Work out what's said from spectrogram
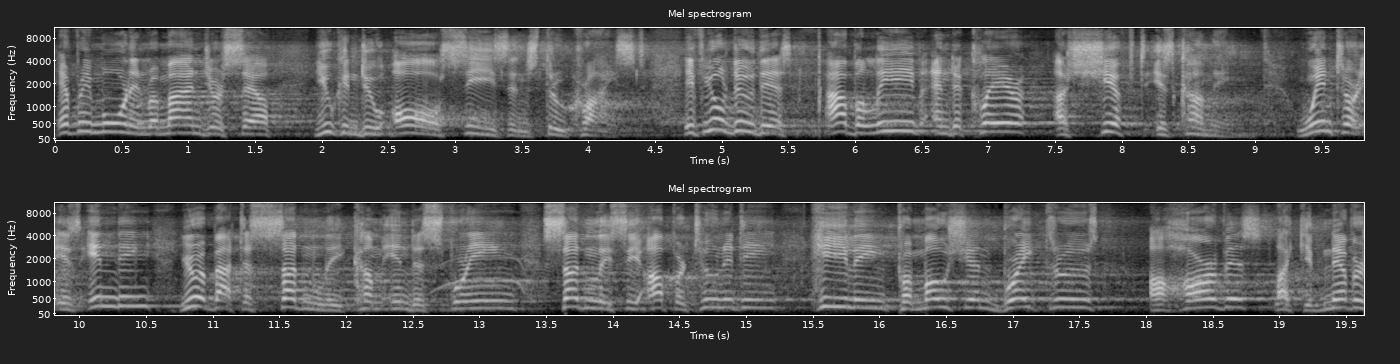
Every morning, remind yourself you can do all seasons through Christ. If you'll do this, I believe and declare a shift is coming. Winter is ending. You're about to suddenly come into spring, suddenly see opportunity, healing, promotion, breakthroughs, a harvest like you've never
